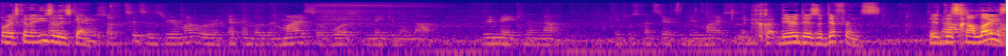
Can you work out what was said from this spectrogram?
Or it's going to easily In scatter. terms of tzitzis, you remember we were talking about the mice of what making a knot, remaking a knot. It was considered to be mice. There, there's a difference. There, there's Not- there's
